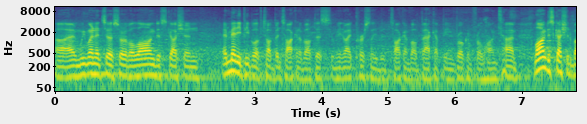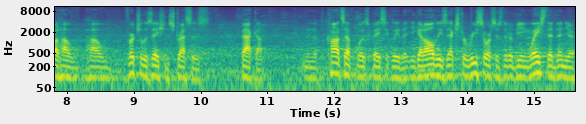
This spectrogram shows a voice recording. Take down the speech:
Uh, and we went into sort of a long discussion, and many people have been talking about this. I mean, I personally have been talking about backup being broken for a long time. Long discussion about how, how virtualization stresses backup. And the concept was basically that you get all these extra resources that are being wasted, then your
